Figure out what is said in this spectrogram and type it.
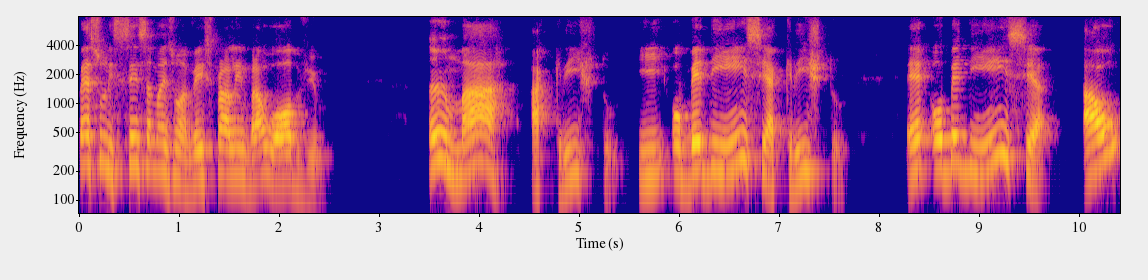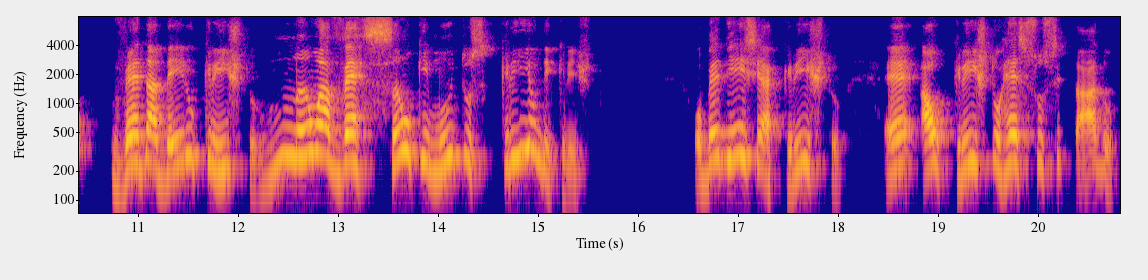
Peço licença mais uma vez para lembrar o óbvio. Amar a Cristo e obediência a Cristo é obediência ao verdadeiro Cristo, não a versão que muitos criam de Cristo. Obediência a Cristo é ao Cristo ressuscitado,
